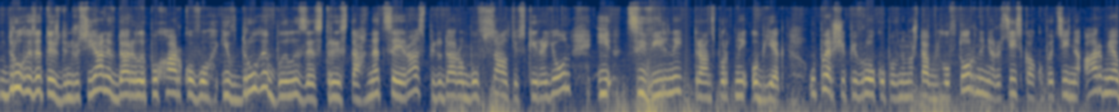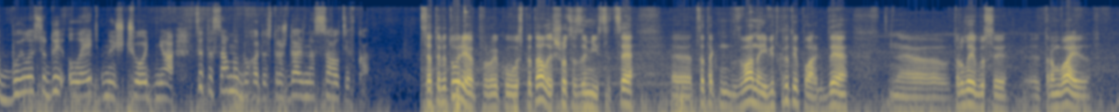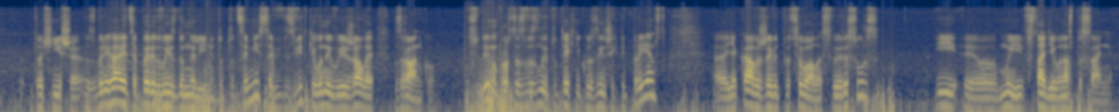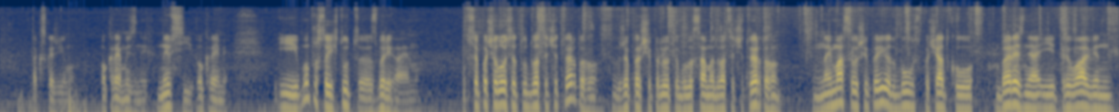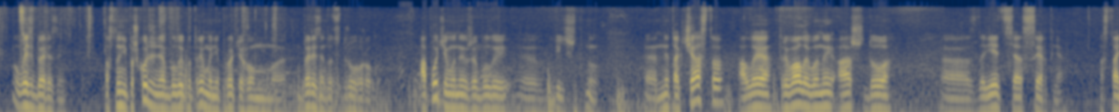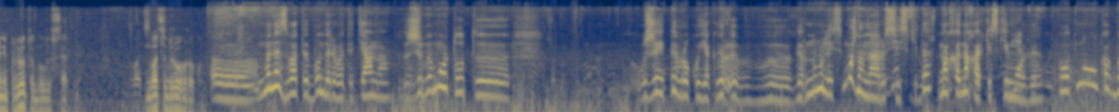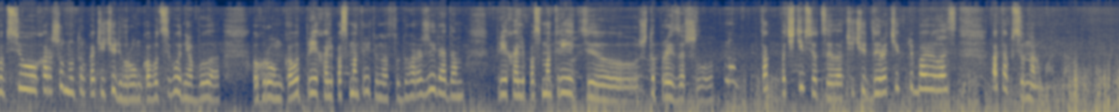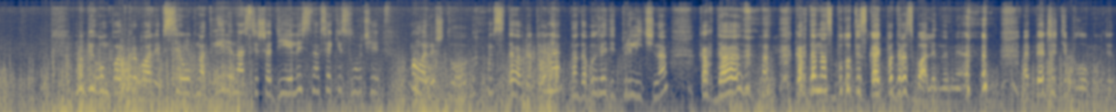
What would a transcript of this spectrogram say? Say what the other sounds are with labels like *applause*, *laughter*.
Вдруге за тиждень росіяни вдарили по Харкову і вдруге били з С-300. На цей раз під ударом був Салтівський район і цивільний транспортний об'єкт. У перші півроку повномасштабного вторгнення російська окупаційна армія била сюди ледь не щодня. Це та сама багатостраждальна Салтівка. Ця територія, про яку ви спитали, що це за місце? Це, е, це так званий відкритий парк, де тролейбуси, е, трамваї, точніше, зберігаються перед виїздом на лінію. Тобто це місце, звідки вони виїжджали зранку. Сюди ми просто звезли ту техніку з інших підприємств, е, яка вже відпрацювала свій ресурс, і е, ми в стадії вона списання, так скажімо, окремі з них, не всі окремі. І ми просто їх тут е, зберігаємо. Все почалося тут 24-го. Вже перші прильоти були саме 24-го. Наймасовіший період був з початку березня і тривав він ну, весь березень. Основні пошкодження були потримані протягом е, березня 22-го року. А потім вони вже були е, більш ну, е, не так часто, але тривали вони аж до, здається, серпня. Останні прильоти були в серпні 22-го року. Мене звати Бондарева Тетяна. Живемо тут вже півроку, як вер- в- вернулись. Можна на російській, да? на, ха- на харківській мові. Вот, ну, как бы все хорошо, но только чуть-чуть громко. Вот сегодня было громко. Вот приехали посмотреть, у нас тут гаражи рядом. Приехали посмотреть, э, что произошло. Ну, так почти все цело. Чуть-чуть дырочек прибавилось, а так все нормально. Бегом пооткрывали все окна, двери, настежь оделись на всякий случай. Мало ли что. *laughs* Всегда говорю, Тоня, надо выглядеть прилично, когда, *laughs* когда нас будут искать под развалинами. *laughs* Опять же тепло будет.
